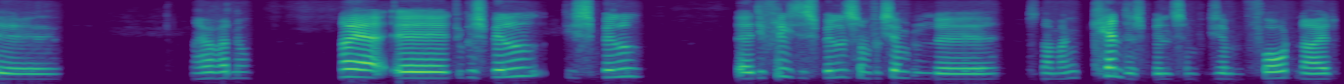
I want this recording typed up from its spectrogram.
øh, nej, hvad var det nu? Nå ja, øh, du kan spille de spil, øh, de fleste spil, som for eksempel, øh, altså, der er mange kendte spil, som for eksempel Fortnite,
